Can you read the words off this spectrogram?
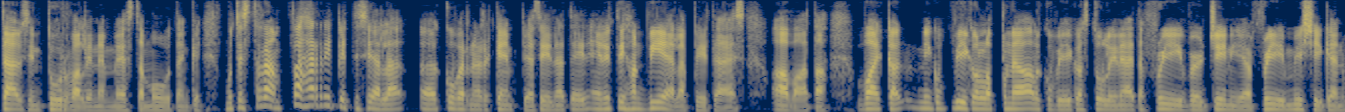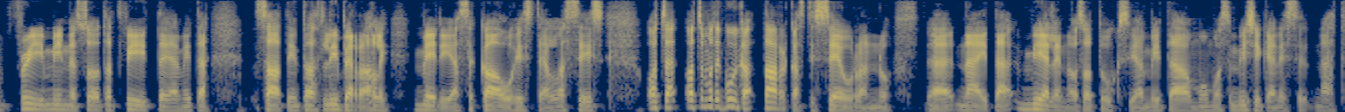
täysin turvallinen mesta muutenkin. Mutta siis Trump vähän ripitti siellä äh, kuvernööri Kemppiä siinä, että ei, ei nyt ihan vielä pitäisi avata, vaikka niin viikonloppuna ja alkuviikossa tuli näitä Free Virginia, Free Michigan, Free Minnesota twiittejä, mitä saatiin taas liberaali mediassa kauhistella. Siis, ootko muuten kuinka tarkasti seurannut äh, näitä mielenosoituksia, mitä on muun muassa Michiganissa nähty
